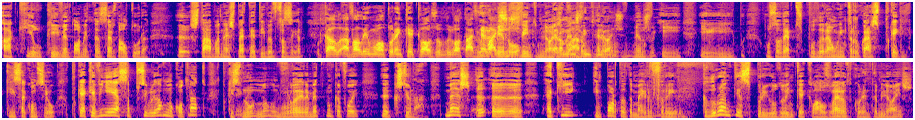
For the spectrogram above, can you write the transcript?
àquilo que eventualmente, a certa altura, eh, estava na expectativa de fazer. Porque há ali uma altura em que a cláusula de Otávio Era baixou. menos 20 milhões, Eram menos claro, 20 milhões. menos- e, e- e os adeptos poderão interrogar-se porque é que, isso aconteceu, porque é que havia essa possibilidade no contrato, porque isso não- não- verdadeiramente nunca foi eh, questionado. Mas eh, eh, aqui importa também referir que durante esse período em que a cláusula era de 40 milhões,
